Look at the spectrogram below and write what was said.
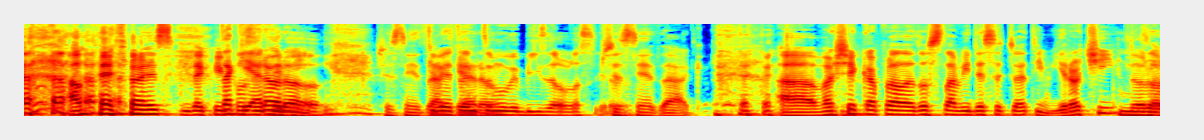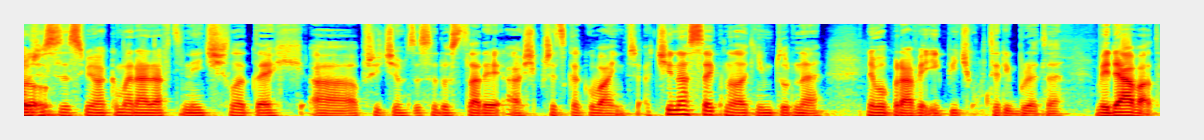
ale je to hezký, takový tak pozitivní. Jaro, no. Přesně tak, ten tomu vybízel vlastně. No. Přesně no. tak. A vaše kapela letos slaví desetiletý výročí, no, no, no. se svýma kamaráda v teenage letech, a přičem jste se dostali až k předskakování třeba Činasek na letním turné, nebo právě EP, který budete vydávat.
